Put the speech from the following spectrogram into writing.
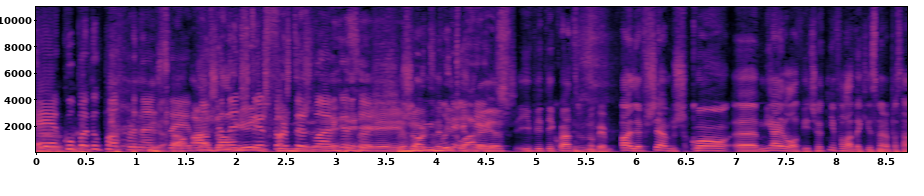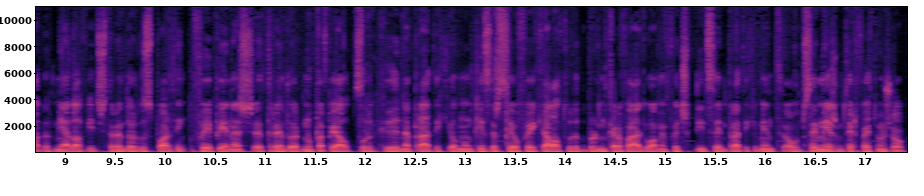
É a culpa do Paulo Fernandes. É. Paulo Haja Fernandes tem as costas largas É, hoje. é, é. Os jogos muito 23 e 24 de novembro. Olha, fechamos com uh, Mihailovic. Eu tinha falado aqui a semana passada de Mihailovic, treinador do Sporting. Foi apenas uh, treinador no papel, porque na prática ele nunca exerceu. Foi aquela altura de Bruno Carvalho. O homem foi despedido sem praticamente, ou sem mesmo ter feito um jogo.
